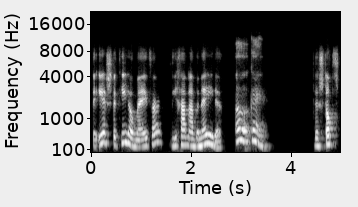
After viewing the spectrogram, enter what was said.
de eerste kilometer, die gaat naar beneden. Oh, oké. Okay. Dus dat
